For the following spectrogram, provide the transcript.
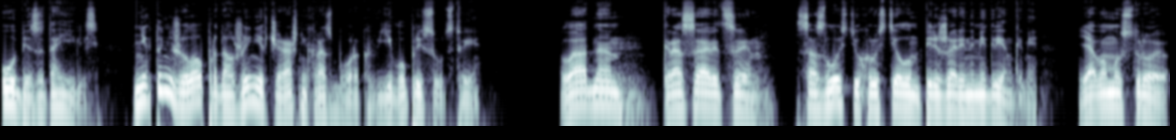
Обе затаились. Никто не желал продолжения вчерашних разборок в его присутствии. «Ладно, красавицы», — со злостью хрустел он пережаренными гренками. «Я вам устрою.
